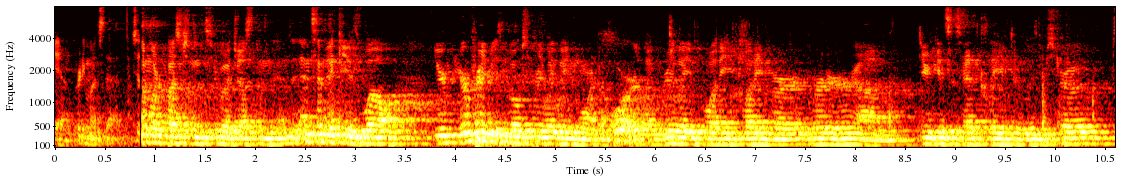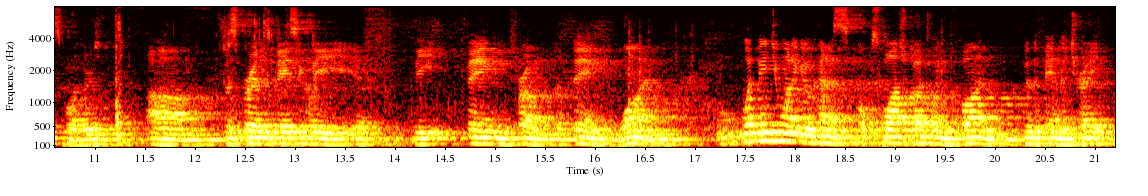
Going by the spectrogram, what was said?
yeah, pretty much that. Similar question to uh, Justin and, and to Nikki as well. Your, your previous books really lean more into horror, like really bloody, bloody mur- murder. Um, dude gets his head cleaved in Luther Strode. Spoilers. Um, the spread is basically if the thing from the thing won. What made you want to go kind of sw- swashbuckling fun with the family trade?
